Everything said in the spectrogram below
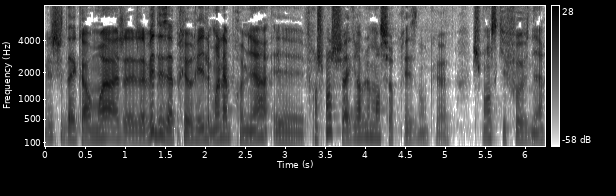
je suis d'accord. Moi, j'avais des a priori, moi la première, et franchement, je suis agréablement surprise. Donc, euh, je pense qu'il faut venir.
